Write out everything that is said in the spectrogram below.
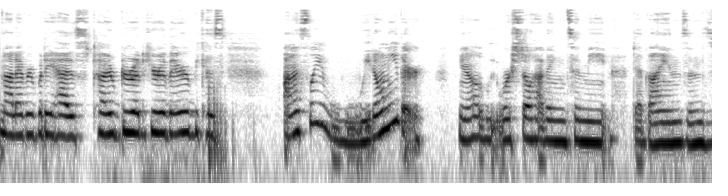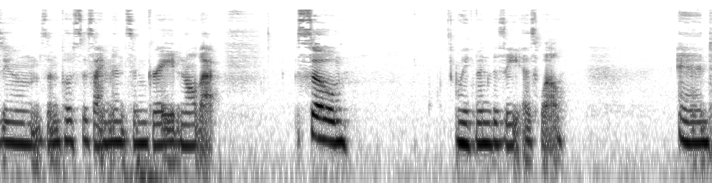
not everybody has time to run here or there because honestly, we don't either. You know, we're still having to meet deadlines and Zooms and post assignments and grade and all that. So we've been busy as well. And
